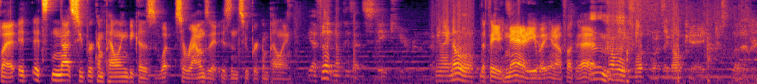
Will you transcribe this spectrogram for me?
but it, it's not super compelling because what surrounds it isn't super compelling. Yeah, I feel like nothing's at stake here. Really. I mean, I know The fate of humanity, but you know, fuck I that. Mm. don't really feel for it. It's like oh, okay, just whatever.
